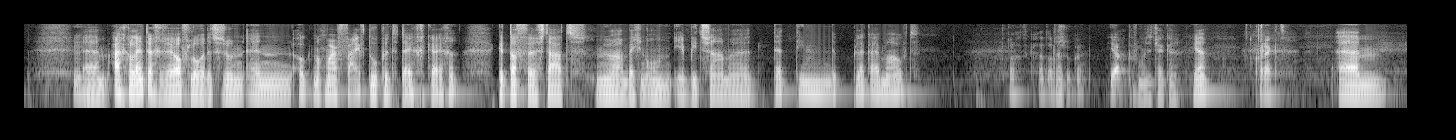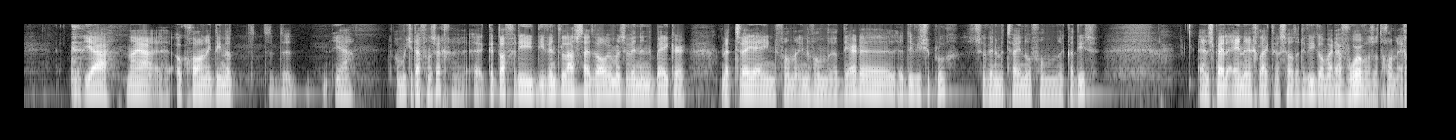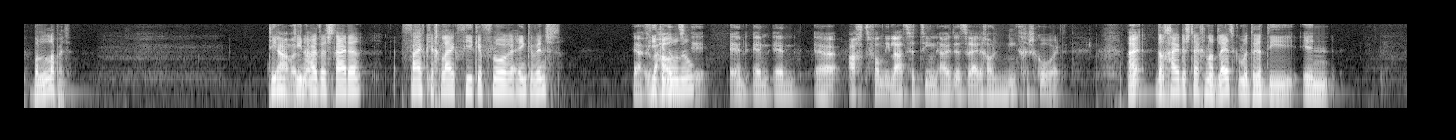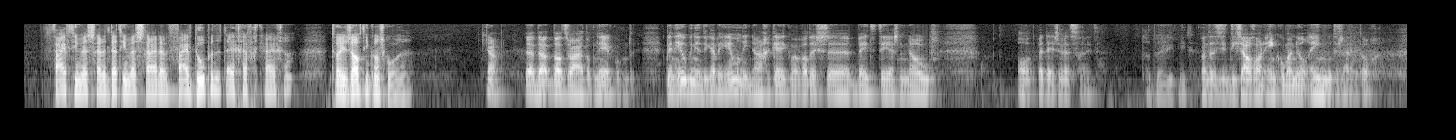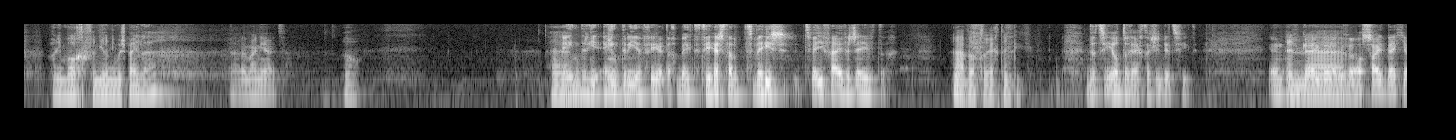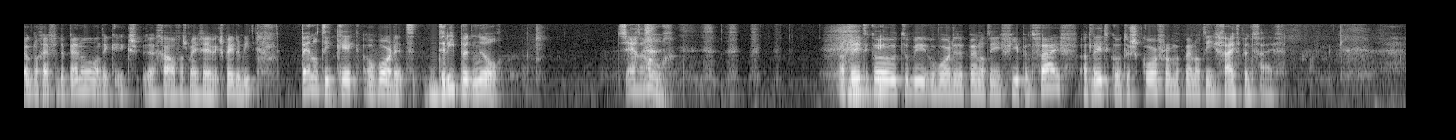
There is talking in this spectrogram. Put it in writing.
Hm. Ehm, eigenlijk alleen tegen Real verloren dit seizoen. En ook nog maar vijf doelpunten tegengekregen. Getafe staat nu ja, een beetje een oneerbiedzame dertiende plek uit mijn hoofd. Wacht, ik ga het dat- opzoeken. Ja, Ik even moeten checken. Ja. correct. Ehm, ja, nou ja, ook gewoon, ik denk dat, de, ja, wat moet je daarvan zeggen? Uh, Getafe die, die wint de laatste tijd wel weer, maar ze winnen in de beker met 2-1 van een of andere derde eh, divisieploeg. Ze winnen met 2-0 van uh, Cadiz. En spelen 1-1 gelijk tegen Celta de Vigo, maar daarvoor was het gewoon echt belabberd. Tien, Ja, tien uitwedstrijden, vijf keer gelijk, vier keer verloren, één keer winst. Ja, Vier keer überhaupt. 0-0? eh, En, en, en eh, acht van die laatste tien uitwedstrijden gewoon niet gescoord. Maar dan ga je dus tegen een Atletico Madrid die in 15 wedstrijden, 13 wedstrijden, 5 doelpunten tegen heeft gekregen. Terwijl je zelf niet kan scoren. Ja, dat, dat is waar het op neerkomt. Ik ben heel benieuwd. Ik heb er helemaal niet naar gekeken. Maar wat is de BTTS no odd bij deze wedstrijd? Dat weet ik niet. Want dat die zou gewoon 1,01 moeten zijn, toch? Maar die mogen van Niel niet meer spelen, hè? Ja, dat maakt niet uit. Eh, 1,3 1,43. BTTS staat op 2 2,75. ja, wel terecht, denk ik. Dat is heel terecht als je dit ziet. En even En, kijken, eh, even als sidebedje ook nog even de panel, want ik, ik eh, ga alvast meegeven, ik speel hem niet. Penalty kick awarded 3.0. Dat is echt hoog. Atletico to be awarded a penalty 4.5. Atletico to score from a penalty 5.5.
